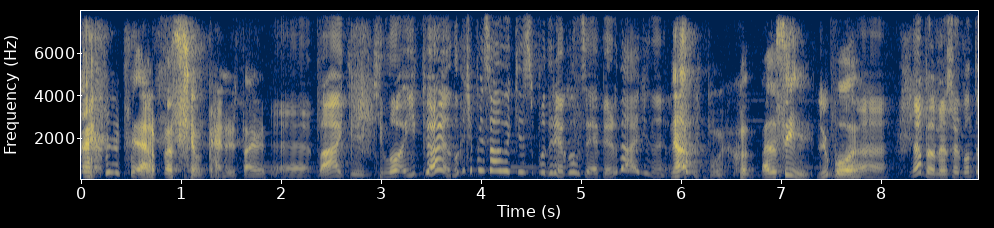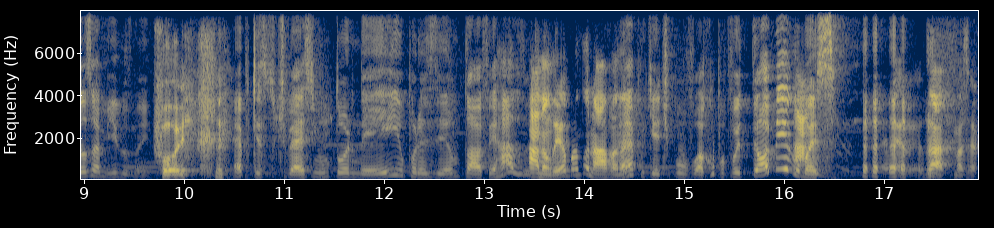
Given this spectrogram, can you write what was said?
era pra ser um Carnage Titan. É, bah, que, que louco. E pior, eu nunca tinha pensado que isso poderia acontecer. É verdade, né? Não, mas assim, de boa. Ah, não, pelo menos foi com teus amigos, né? Foi. É, porque se tu tivesse em um torneio, por exemplo, tava ferrado. Ah, não, daí abandonava, né? É, porque, tipo, a culpa foi do teu amigo, ah. mas. É, exato, mas, é,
